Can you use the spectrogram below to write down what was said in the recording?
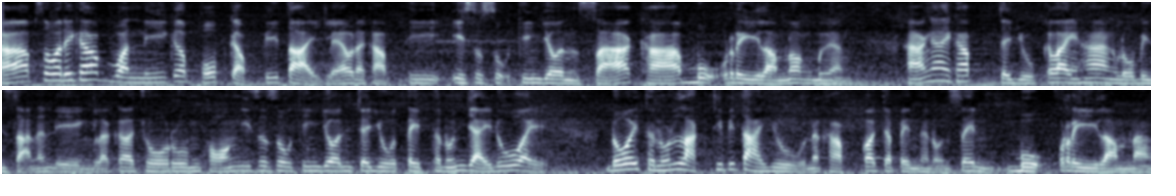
ครับ สวัสดีครับ วันนี้ก็พบกับพี่ต่ายอีกแล้วนะครับ ที่อิสุสุคิงยนสาขาบุรีรัมย์นอกเมือง หาง่ายครับ จะอยู่ใกล้ห้างโรบินสันนั่นเอง แล้วก็โชว์รูมของอิสุสุคิงยนจะอยู่ติดถนนใหญ่ด้วย โดยถนนหลักที่พี่ต่ายอยู่นะครับ ก็จะเป็นถนนเส้นบุรีรัมย์นาง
